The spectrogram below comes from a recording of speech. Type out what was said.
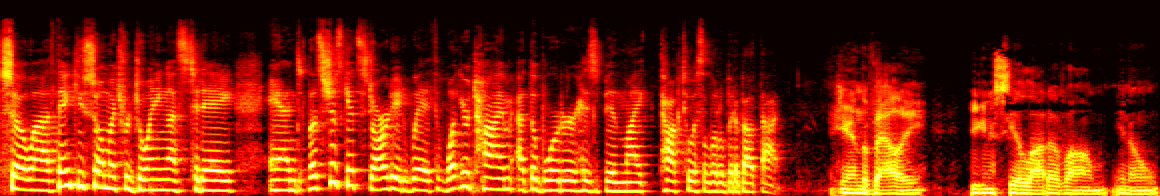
So, uh, thank you so much for joining us today. And let's just get started with what your time at the border has been like. Talk to us a little bit about that. Here in the Valley, you're going to see a lot of, um, you know,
